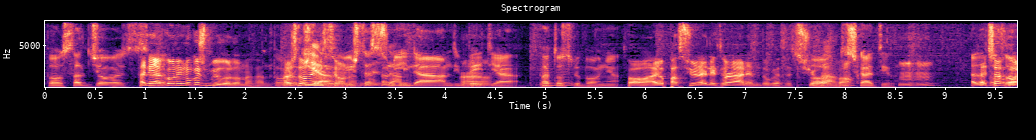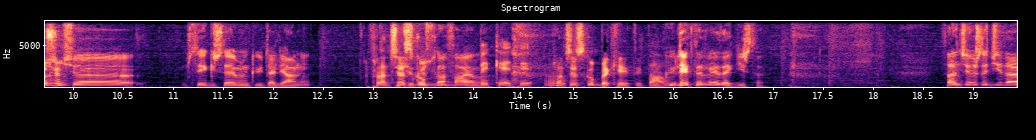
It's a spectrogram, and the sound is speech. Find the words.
Po sa dëgjova. Tani Agoni nuk është mbyllur domethënë. Po, Vazhdon emisioni. Ishte Sonila, Andi Bejtja, Fatos mhm. Lubonja. Po, ajo pasqyra elektorale më duket se ç'ka. Po, po, diçka e tillë. Mhm. Edhe po thonim që si e kishte emrin ky italiani? Francesco Becchetti. Francesco Becchetti. Po. Ky lekë vetë kishte. Thanë që është e gjitha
